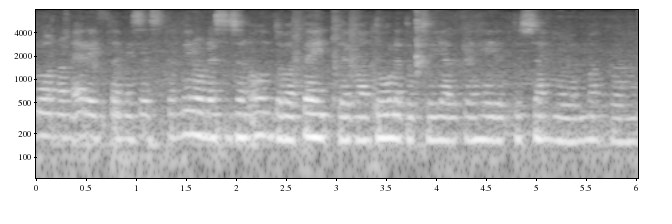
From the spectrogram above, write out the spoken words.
luonnon erittämisestä. Minuudessa se on untuva peitto, joka on tuuletuksen jälkeen heitetty sängylle makaan.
